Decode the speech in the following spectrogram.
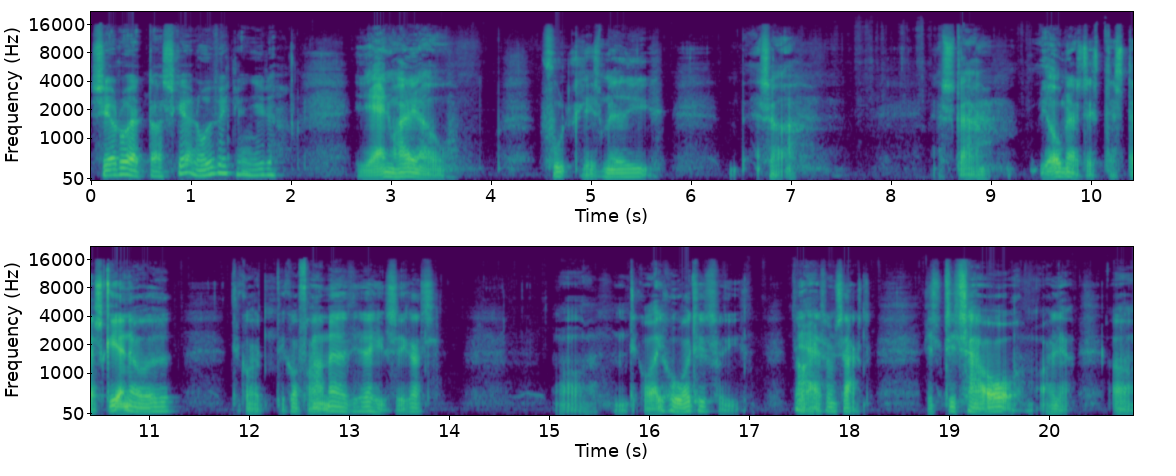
Ser du, at der sker en udvikling i det? Ja, nu har jeg jo fulgt lidt med i, altså, altså der, jo, men altså, der, der sker noget, det går, det går fremad, det er helt sikkert. Og det går ikke hurtigt, fordi det er som sagt, det, det tager år at, la- at,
